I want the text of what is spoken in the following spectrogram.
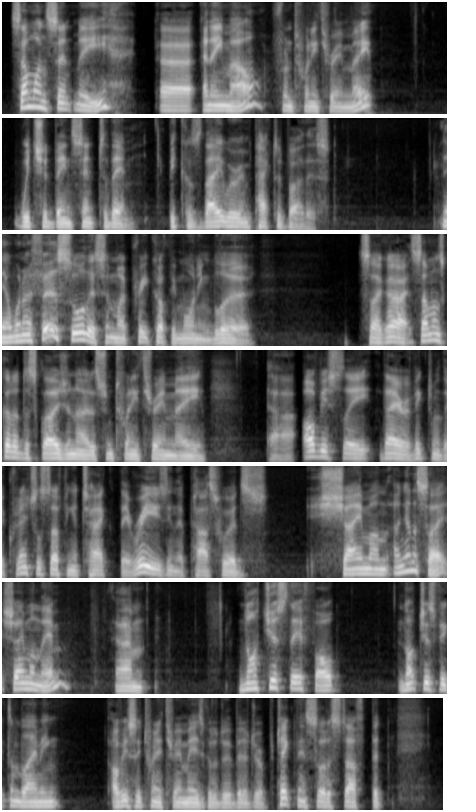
Someone sent me uh, an email from 23andMe, which had been sent to them because they were impacted by this. Now, when I first saw this in my pre coffee morning blur, It's like, all right, someone's got a disclosure notice from 23andMe. Uh, obviously, they are a victim of the credential stuffing attack. They're reusing their passwords. Shame on, I'm going to say it, shame on them. Um, not just their fault, not just victim blaming. Obviously, 23andMe has got to do a better job protecting this sort of stuff, but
